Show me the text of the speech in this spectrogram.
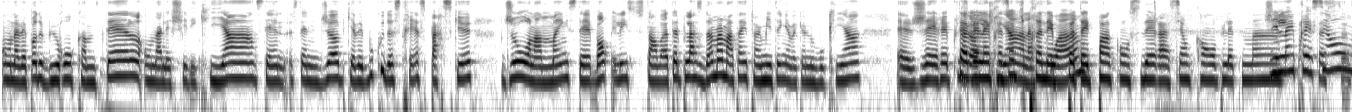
on n'avait pas de bureau comme tel. On allait chez les clients. C'était une, job qui avait beaucoup de stress parce que du jour au lendemain, c'était bon, Élise, tu t'en vas à telle place. Demain matin, tu as un meeting avec un nouveau client. Euh, gérais plusieurs l'impression clients à qu'ils la prenaient peut-être pas en considération complètement J'ai l'impression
